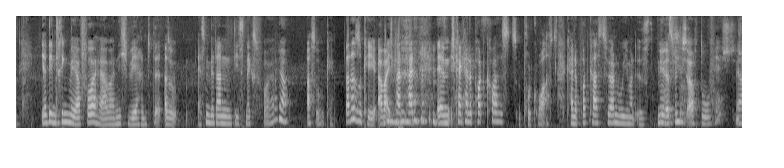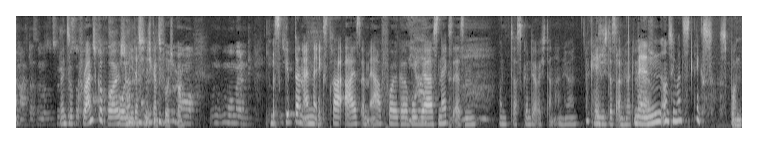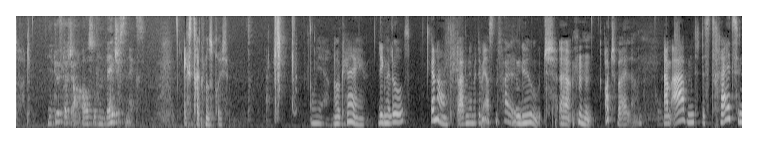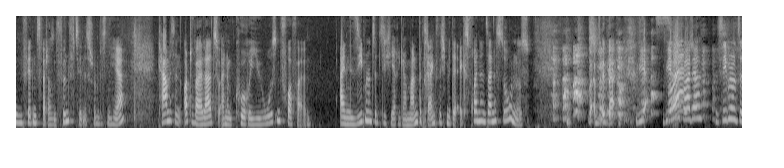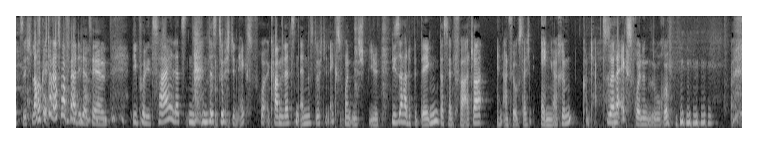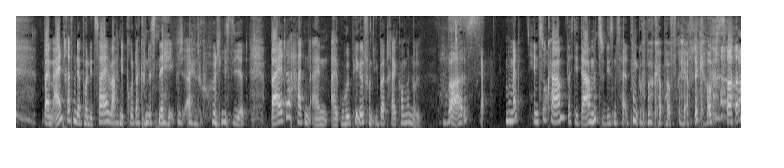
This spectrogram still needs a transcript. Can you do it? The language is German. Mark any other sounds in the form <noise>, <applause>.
ja, den trinken wir ja vorher, aber nicht während. Also essen wir dann die Snacks vorher? Ja. Ach so, okay. Dann ist es okay. Aber ich kann, kein, <laughs> ähm, ich kann keine Podcasts, Podcasts, keine Podcasts hören, wo jemand isst. Nee, das finde ich auch doof. Echt? Ja. Ich mag das immer so Wenn so Crunch-Geräusche. Oh nee, das finde ich ganz furchtbar. Ja, <laughs> Moment. Es gibt dann eine extra ASMR-Folge, wo ja. wir Snacks essen. Und das könnt ihr euch dann anhören. Okay. Wie sich das anhört. Wenn uns jemand Snacks sponsert. Ihr dürft euch auch aussuchen, welche Snacks. Extra knusprig. Oh ja. Okay. Legen wir los? Genau, starten wir mit dem ersten Fall. Gut. Äh, <laughs> Ottweiler. Am Abend des 13.04.2015, ist schon ein bisschen her, kam es in Ottweiler zu einem kuriosen Vorfall. Ein 77-jähriger Mann betrank sich mit der Ex-Freundin seines Sohnes. <laughs> Wie, wie alt war der? 77. Lass mich doch erstmal fertig erzählen. Die Polizei letzten Endes durch den Ex kam letzten Endes durch den Ex-Freund ins Spiel. Dieser hatte Bedenken, dass sein Vater in Anführungszeichen engeren Kontakt zu seiner Ex-Freundin suche. Beim Eintreffen der Polizei waren die Protagonisten <laughs> erheblich alkoholisiert. Beide hatten einen Alkoholpegel von über 3,0. Was? Ja. Moment. Hinzu kam, dass die Dame zu diesem Zeitpunkt oberkörperfrei auf der Couch saß. <laughs>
